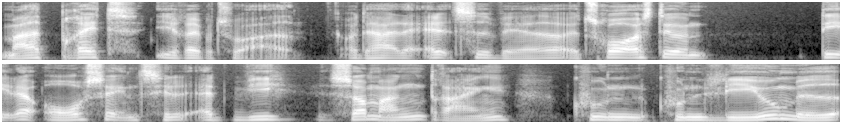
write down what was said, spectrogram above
meget bredt i repertoireet. Og det har det altid været. Og jeg tror også, det var en del af årsagen til, at vi, så mange drenge, kunne, kunne leve med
